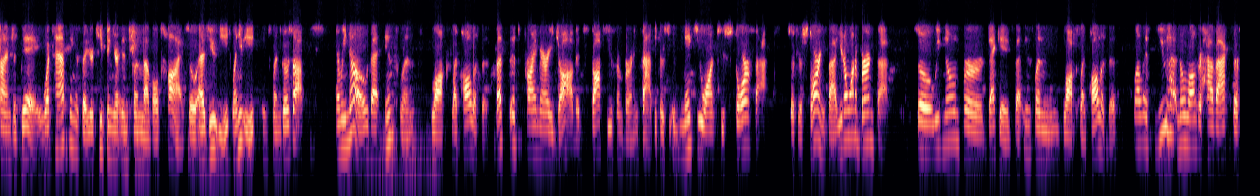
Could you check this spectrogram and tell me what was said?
times a day, what's happening is that you're keeping your insulin levels high. So as you eat, when you eat, insulin goes up. And we know that insulin blocks lipolysis. That's its primary job. It stops you from burning fat because it makes you want to store fat. So if you're storing fat, you don't want to burn fat. So we've known for decades that insulin blocks lipolysis. Well, if you ha- no longer have access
